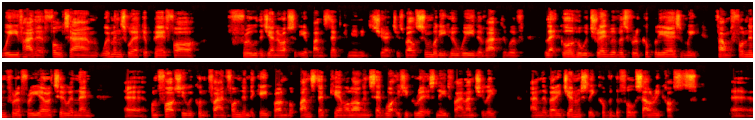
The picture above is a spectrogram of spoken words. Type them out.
we've had a full time women's worker paid for through the generosity of Banstead Community Church as well. Somebody who we'd have had to have let go, who would trained with us for a couple of years, and we found funding for her for a year or two, and then uh, unfortunately, we couldn't find funding to keep her on, but Banstead came along and said, What is your greatest need financially? And they very generously covered the full salary costs uh,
